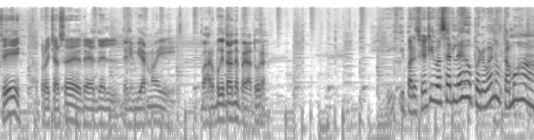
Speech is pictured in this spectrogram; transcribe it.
Sí, aprovecharse de- de- del, del invierno y bajar un poquito la temperatura. Y, y parecía que iba a ser lejos, pero bueno, estamos a,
